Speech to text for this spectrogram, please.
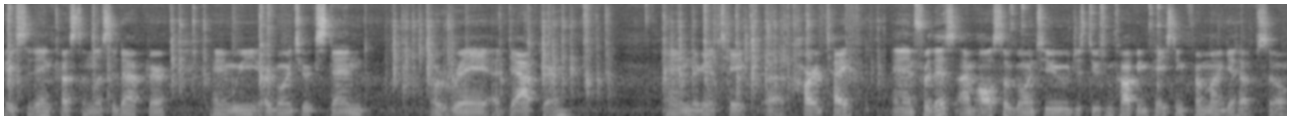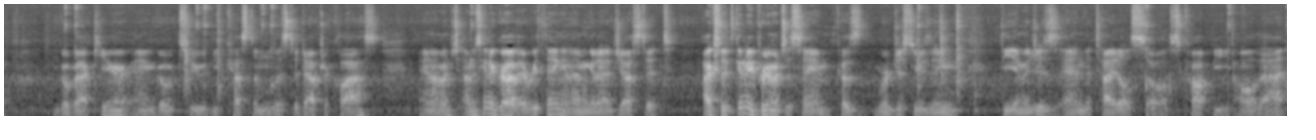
paste it in, custom list adapter, and we are going to extend array adapter, and they're going to take a card type. And for this, I'm also going to just do some copying and pasting from my GitHub. So go back here and go to the custom list adapter class, and I'm, I'm just going to grab everything and I'm going to adjust it. Actually, it's going to be pretty much the same because we're just using the images and the titles. So I'll just copy all that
